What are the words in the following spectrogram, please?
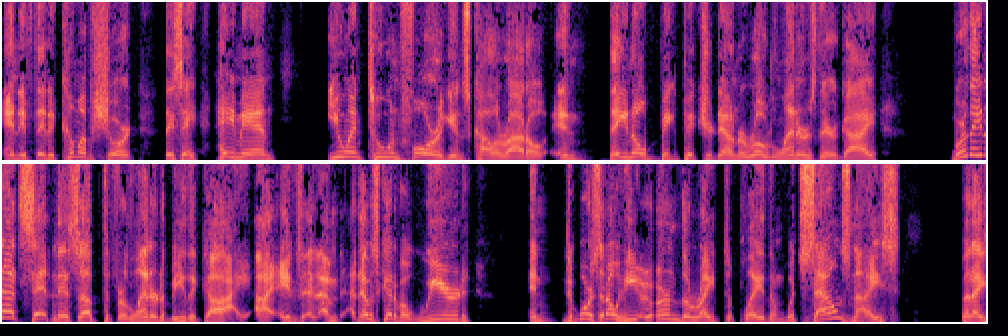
And if they'd come up short, they say, hey, man, you went two and four against Colorado, and they know big picture down the road. Lehner's their guy. Were they not setting this up to, for Lehner to be the guy? I, it, I'm, um, that was kind of a weird. And DeBoer said, "Oh, he earned the right to play them," which sounds nice, But I,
